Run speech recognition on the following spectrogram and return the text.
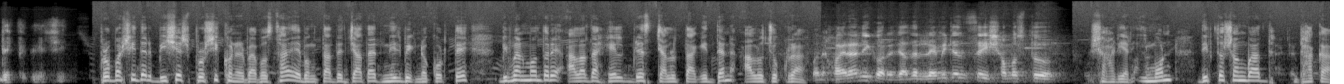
দেখতে পেয়েছি। প্রবাসীদের বিশেষ প্রশিক্ষণের ব্যবস্থা এবং তাদের যাতায়াত নির্বিঘ্ন করতে বিমানবন্দরে আলাদা হেল্প ডেস্ক চালুর তাগিদ দেন আলোচকরা। মানে হয়রানি করে যাদের রেমিটেন্সে এই সমস্ত শাহরিয়ার ইমন, দীপ্ত সংবাদ, ঢাকা।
